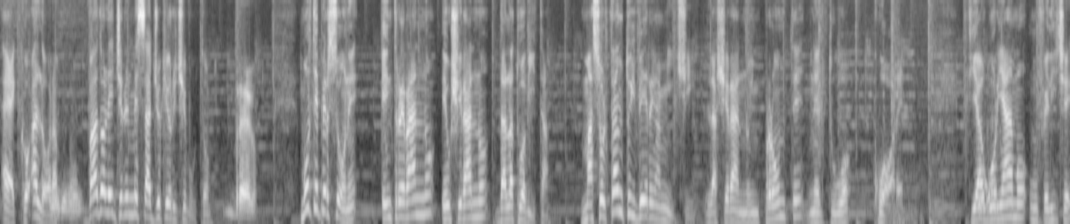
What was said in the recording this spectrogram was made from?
Ecco, allora, Sì, vado a leggere il messaggio che ho ricevuto. Prego. Molte persone entreranno e usciranno dalla tua vita, ma soltanto i veri amici lasceranno impronte nel tuo cuore. Ti auguriamo un felice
